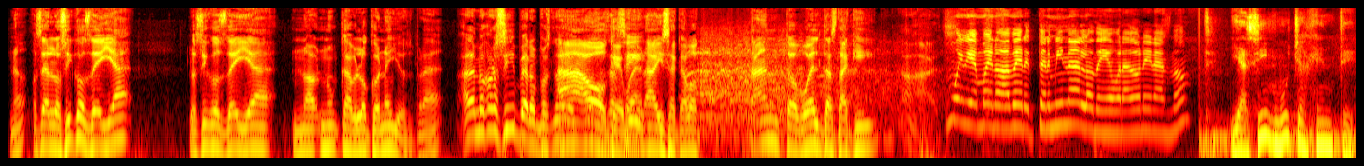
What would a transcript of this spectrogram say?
¿No? O sea, los hijos de ella, los hijos de ella no, nunca habló con ellos, ¿verdad? A lo mejor sí, pero pues no. Ah, ok, bueno, ahí se acabó. Tanto vuelta hasta aquí. Muy bien, bueno, a ver, termina lo de Obrador Eras, ¿no? Y así mucha gente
